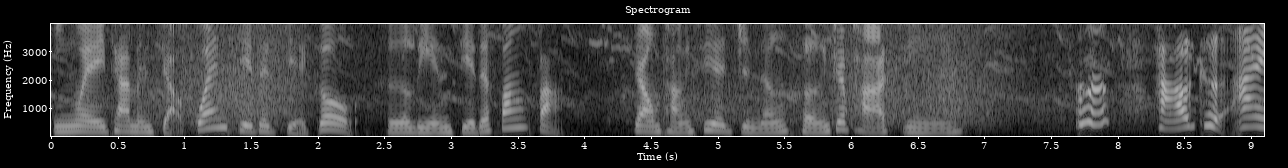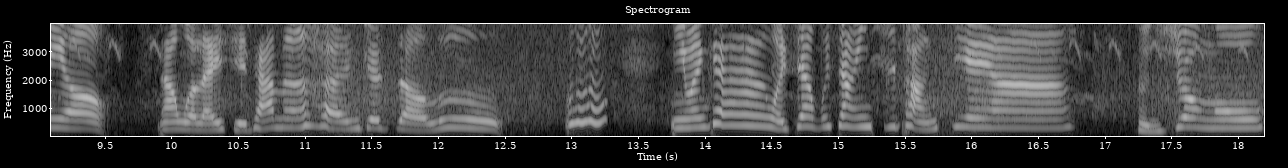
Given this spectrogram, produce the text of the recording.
因为它们脚关节的结构和连接的方法，让螃蟹只能横着爬行。嗯 好可爱哟！那我来学它们横着走路。嗯 你们看我像不像一只螃蟹呀？很像哦，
